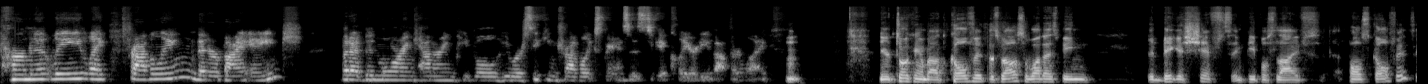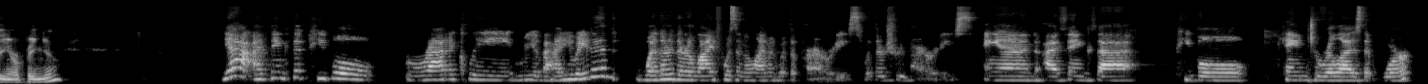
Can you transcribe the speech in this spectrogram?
permanently like traveling that are my age, but I've been more encountering people who are seeking travel experiences to get clarity about their life. Hmm. You're talking about COVID as well. So what has been the biggest shifts in people's lives post COVID, in your opinion? Yeah, I think that people radically reevaluated whether their life was in alignment with the priorities, with their true priorities. And I think that people came to realize that work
